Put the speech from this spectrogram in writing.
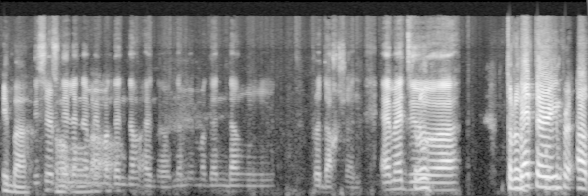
Iba. Deserve nila Oo. na may magandang ano, na may magandang production. Eh medyo, True. uh, True. Better yung, pro- oh,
